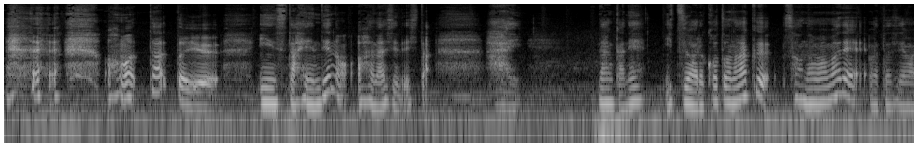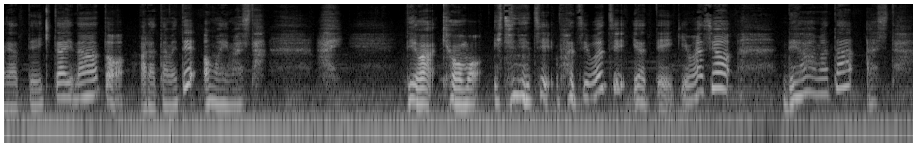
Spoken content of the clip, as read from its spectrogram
思ったというインスタ編でのお話でした。はい。なんかね、偽ることなく、そのままで私もやっていきたいなと改めて思いました。はい。では今日も一日ぼちぼちやっていきましょう。ではまた明日。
